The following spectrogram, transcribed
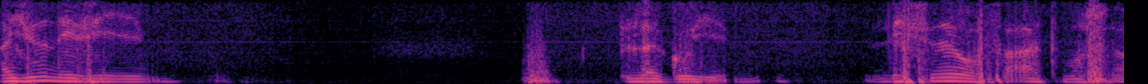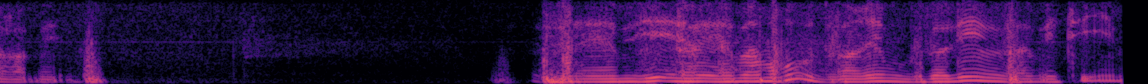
היו נביאים לגויים לפני הופעת משה רבינו. והם אמרו דברים גדולים ואמיתיים.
